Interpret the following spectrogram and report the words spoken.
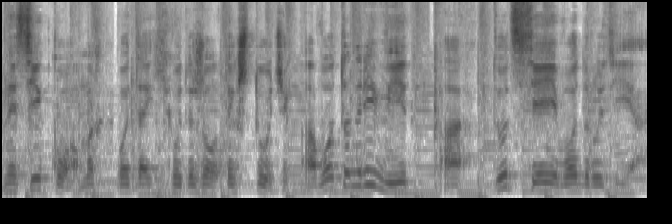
насекомых. Вот таких вот желтых штучек штучек. А вот он ревит, а тут все его друзья.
